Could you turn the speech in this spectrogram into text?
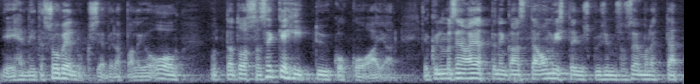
niin eihän niitä sovelluksia vielä paljon ole, mutta tuossa se kehittyy koko ajan. Ja kyllä mä sen ajattelen kanssa, että tämä omistajuuskysymys on semmoinen, että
